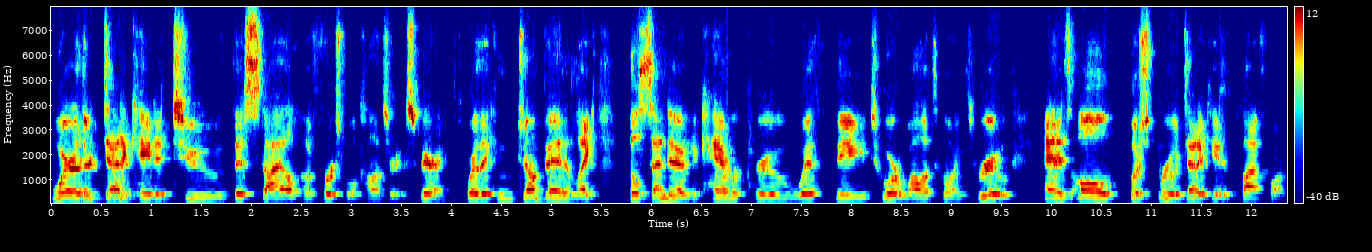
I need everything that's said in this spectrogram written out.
where they're dedicated to this style of virtual concert experience, where they can jump in and like they'll send out a camera crew with the tour while it's going through, and it's all pushed through a dedicated platform.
